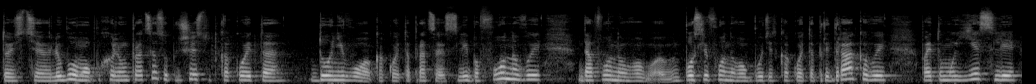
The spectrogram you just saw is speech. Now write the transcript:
То есть э, любому опухолевому процессу предшествует какой-то до него какой-то процесс, либо фоновый, до фонового, э, после фонового будет какой-то предраковый. Поэтому если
